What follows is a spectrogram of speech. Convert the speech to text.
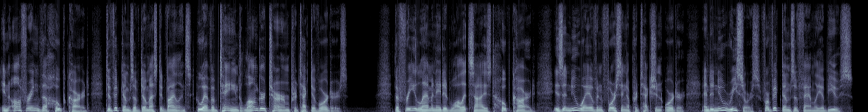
in offering the Hope Card to victims of domestic violence who have obtained longer term protective orders. The free laminated wallet sized Hope Card is a new way of enforcing a protection order and a new resource for victims of family abuse.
